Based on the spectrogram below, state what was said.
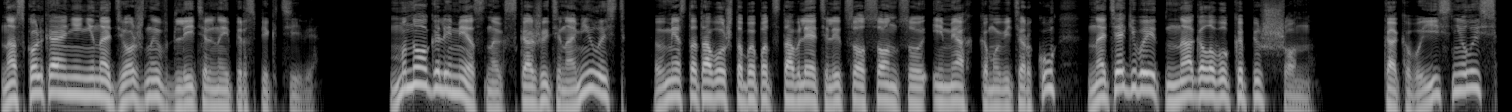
насколько они ненадежны в длительной перспективе. Много ли местных, скажите на милость, вместо того, чтобы подставлять лицо солнцу и мягкому ветерку, натягивает на голову капюшон? Как выяснилось,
